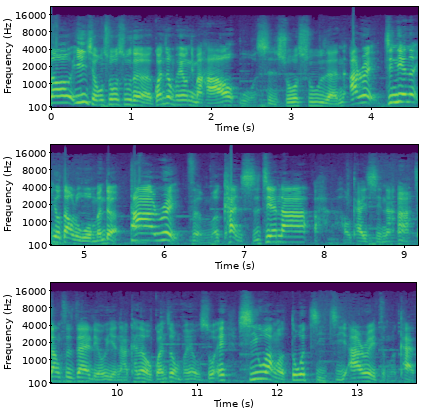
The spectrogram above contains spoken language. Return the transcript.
Hello，英雄说书的观众朋友，你们好，我是说书人阿瑞。今天呢，又到了我们的阿瑞怎么看时间啦啊，好开心啊！上次在留言啊，看到有观众朋友说，哎，希望我多几集阿瑞怎么看。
